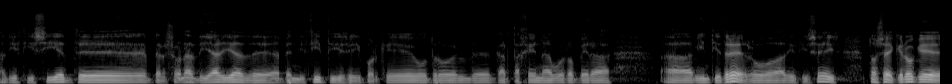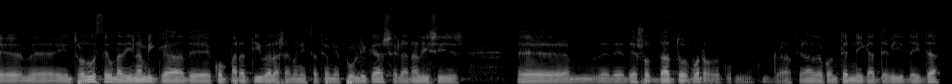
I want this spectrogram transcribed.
a 17 personas diarias de apendicitis y por qué otro, el de Cartagena, pues opera a 23 o a 16. No sé, creo que eh, introduce una dinámica de comparativa a las administraciones públicas, el análisis eh, de, esos datos, bueno, relacionado con técnicas de Big Data,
